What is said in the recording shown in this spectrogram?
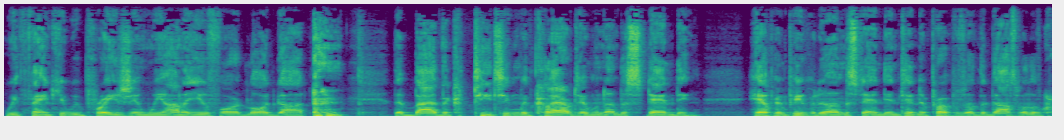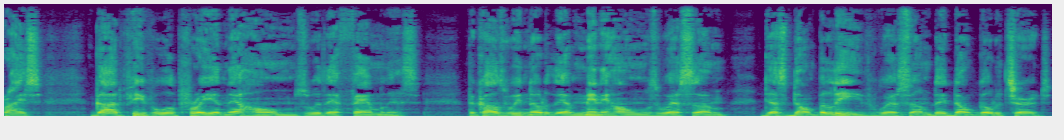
We thank you, we praise you, and we honor you for it, Lord God, that by the teaching with clarity and understanding, helping people to understand the intended purpose of the gospel of Christ, God, people will pray in their homes with their families because we know that there are many homes where some just don't believe, where some they don't go to church.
